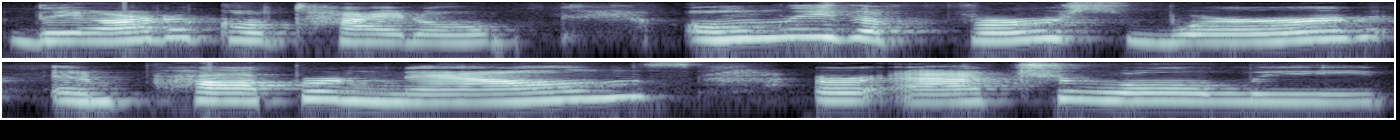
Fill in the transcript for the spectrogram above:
the article title, only the first word and proper nouns are actually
